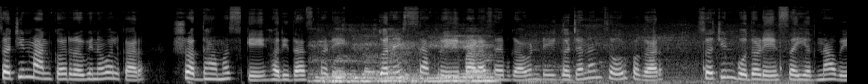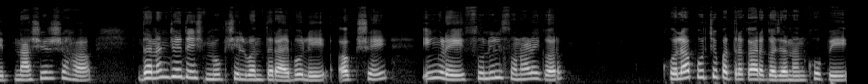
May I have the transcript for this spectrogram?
सचिन मानकर रवी नवलकार श्रद्धा म्हस्के हरिदास खडे गणेश साखरे बाळासाहेब गावंडे गजानन चौरपगार सचिन बोदडे सय्यद नावेद नाशिर शहा धनंजय देशमुख शिलवंत रायबोले अक्षय इंगळे सुनील सोनाळेकर कोल्हापूरचे पत्रकार गजानन खोपे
